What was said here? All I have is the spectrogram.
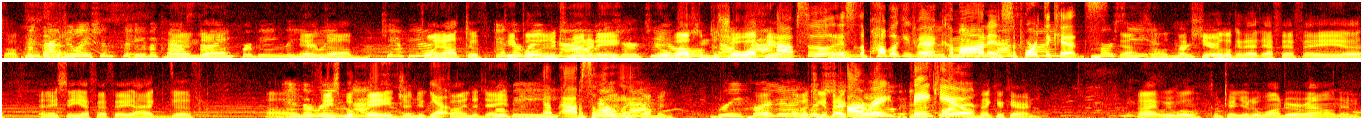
so. Congratulations to Ava Castine uh, for being the yearling uh, champion. Point out to And the people in the community, your you're welcome to show up here. Absolutely, this is a public event. Come on and support the kids. Mercy Yeah, so and next Percy. year, look at that FFA, uh, NAC FFA Ag uh, uh, And the ring Facebook page, and you can Yep. find a will date. be Yep, absolutely. plan on calf. coming. Bree right, I'll let you with get back to Sugar All right, thank you. Thank you, Karen. All right, we will continue to wander around, and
